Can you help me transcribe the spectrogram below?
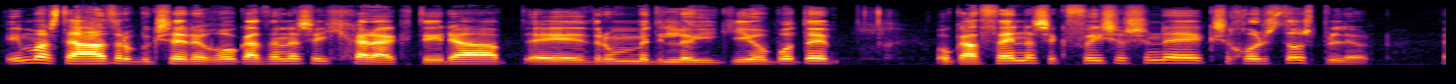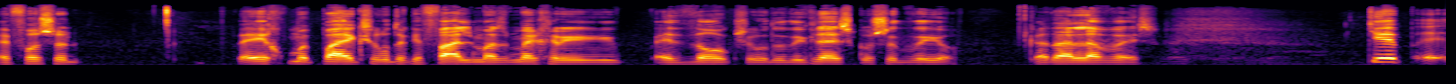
Είμαστε άνθρωποι, ξέρω εγώ, ο καθένας έχει χαρακτήρα, ε, δρούμε με τη λογική. Οπότε ο καθένας εκφύσεως είναι ξεχωριστός πλέον. Εφόσον έχουμε πάει ξέρω, το κεφάλι μας μέχρι εδώ, ξέρω, το 2022. Κατάλαβες. Και ε,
